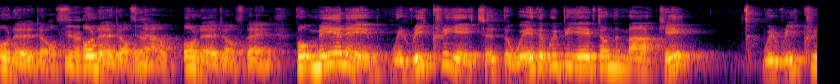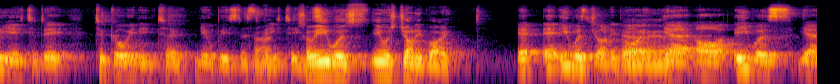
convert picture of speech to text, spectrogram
Unheard of. Yeah. Unheard of Yeah. now. Unheard of then. But me and him, we recreated the way that we behaved on the market, we recreated it to going into new business Right. meetings. So he was he was Johnny Boy. It, it, he was Johnny Boy, Yeah, yeah, yeah. Or he was, yeah,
